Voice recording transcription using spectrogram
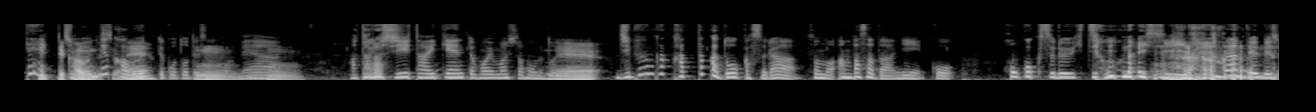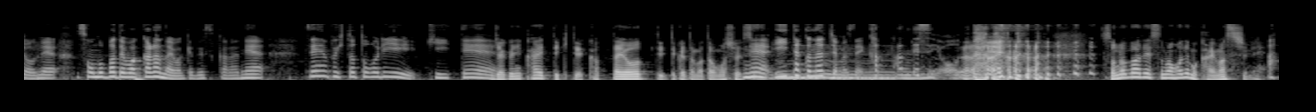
て,、行って買うんですよね。自分で買うってことですもんね、うん。新しい体験って思いました本当に、ね。自分が買ったかどうかすらそのアンバサダーにこう報告する必要もないし なんて言うんでしょうね。その場でわからないわけですからね。全部一通り聞いて逆に帰ってきて買ったよって言ってくれたらまた面白いですよ。ねね言いたくなっちゃいますね。うん買ったんですよってね。その場でスマホでも買えますしね。あ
